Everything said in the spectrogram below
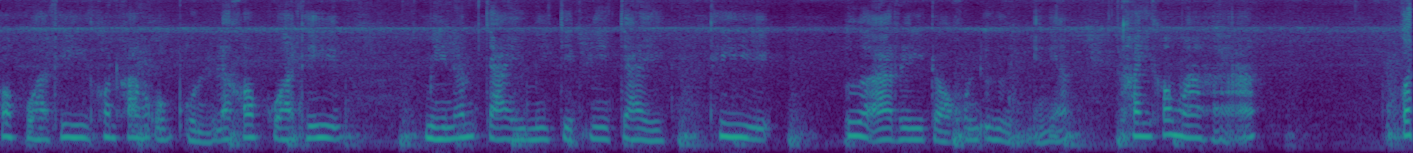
ครอบครัวที่ค่อนข้างอบอุ่น และครอบครัวที่มีน้ำใจมีจิตมีใจที่เอื้ออารีต่อคนอื่นอย่างเงี้ย ใครเข้ามาหา ก็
